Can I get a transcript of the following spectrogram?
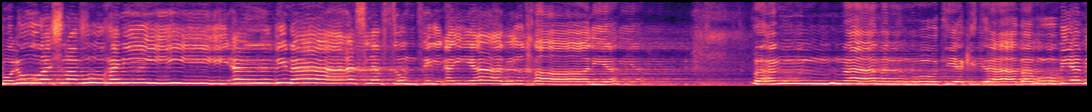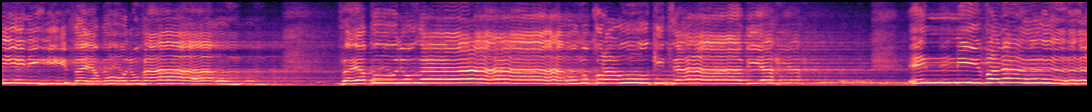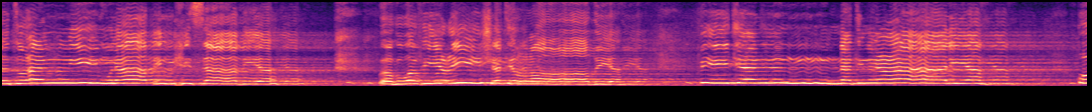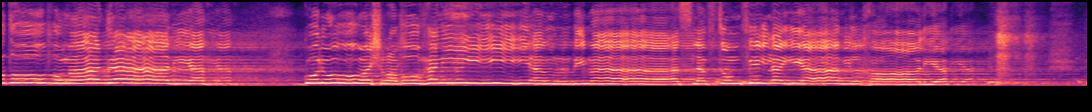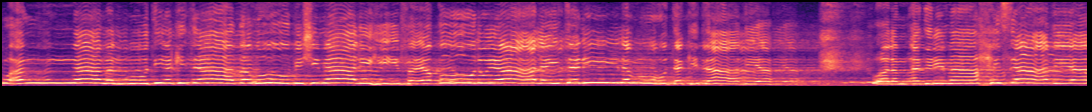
كلوا واشربوا هنيئا بما أسلفتم في الأيام الخالية. فأما من أوتي كتابه بيمينه فيقول هاؤم فيقول هاؤم فهو في عيشة راضية في جنة عالية قطوفها دانية كلوا واشربوا هنيئا بما أسلفتم في الأيام الخالية. وأما من أوتي كتابه بشماله فيقول أوت كتابيه ولم أدر ما حسابيه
